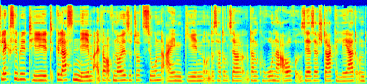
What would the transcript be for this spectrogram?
Flexibilität, gelassen nehmen, einfach auf neue Situationen eingehen. Und das hat uns ja dann Corona auch sehr, sehr stark gelehrt. Und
